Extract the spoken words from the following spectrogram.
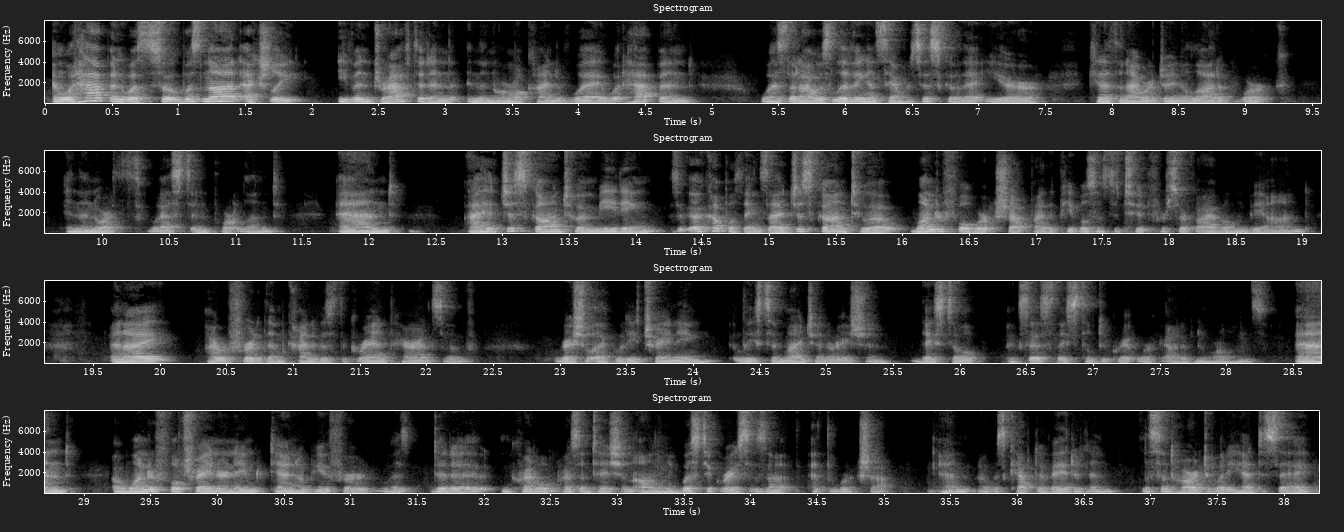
and what happened was so it was not actually even drafted in, in the normal kind of way. What happened was that I was living in San Francisco that year. Kenneth and I were doing a lot of work in the Northwest in Portland. And I had just gone to a meeting, a couple things. I had just gone to a wonderful workshop by the People's Institute for Survival and Beyond. And I, I refer to them kind of as the grandparents of racial equity training, at least in my generation. They still exist. They still do great work out of New Orleans. And a wonderful trainer named Daniel Buford was did an incredible presentation on linguistic racism at, at the workshop. And I was captivated and listened hard to what he had to say.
